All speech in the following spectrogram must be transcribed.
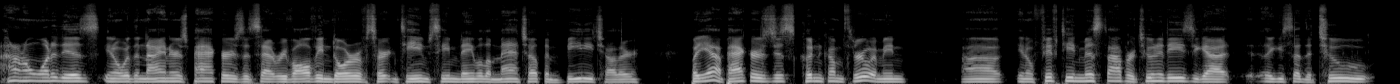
I don't know what it is. You know, with the Niners, Packers, it's that revolving door of certain teams seemed able to match up and beat each other. But yeah, Packers just couldn't come through. I mean, uh, you know, 15 missed opportunities. You got, like you said, the two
